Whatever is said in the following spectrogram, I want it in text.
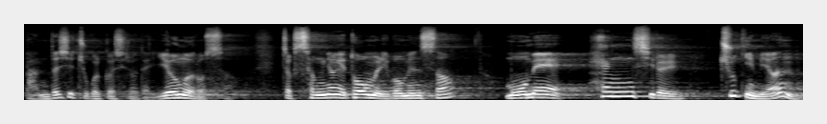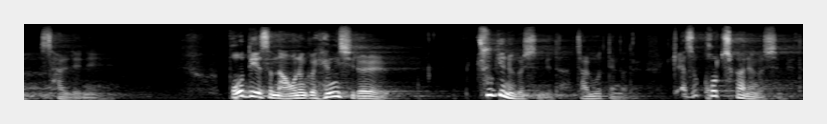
반드시 죽을 것이로되 영어로서 즉 성령의 도움을 입으면서 몸의 행실을 죽이면 살리니 보디에서 나오는 그 행실을 죽이는 것입니다. 잘못된 것들 계속 고쳐가는 것입니다.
